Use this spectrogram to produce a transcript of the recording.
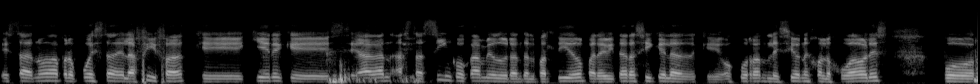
esta nueva propuesta de la FIFA que quiere que se hagan hasta cinco cambios durante el partido para evitar así que, la, que ocurran lesiones con los jugadores por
